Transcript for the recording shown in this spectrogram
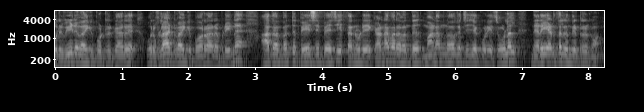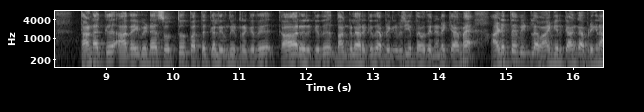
ஒரு வீடு வாங்கி போட்டிருக்காரு ஒரு ஃப்ளாட் வாங்கி போடுறாரு அப்படின்னு அதை வந்து பேசி பேசி தன்னுடைய கணவரை வந்து மனம் நோக செய்யக்கூடிய சூழல் நிறைய இடத்துல இருந்துகிட்டு இருக்கும். தனக்கு அதை விட சொத்து பத்துக்கள் இருந்துகிட்டு இருக்குது கார் இருக்குது பங்களா இருக்குது அப்படிங்கிற விஷயத்தை வந்து நினைக்காம அடுத்த வீட்டில் வாங்கியிருக்காங்க அப்படிங்கிற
